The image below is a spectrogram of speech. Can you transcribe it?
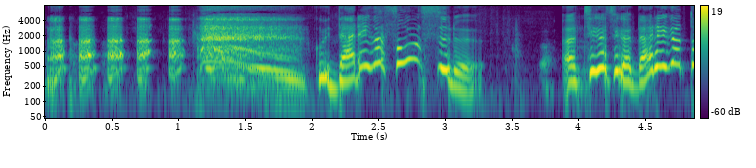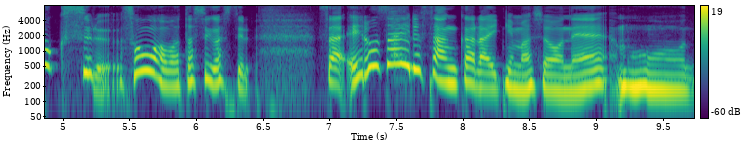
これ誰が損する？あ違う違う誰が得する？損は私がしてる。さあエロザイルさんからいきましょうね。もうほん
